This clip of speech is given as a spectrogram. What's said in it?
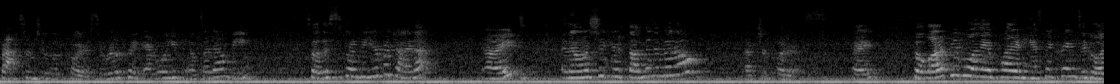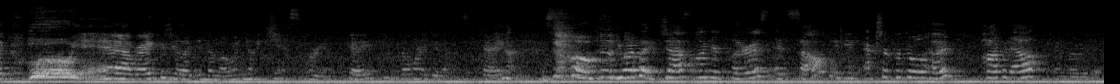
faster into the clitoris so really quick everyone give me upside down B. so this is going to be your vagina all right? And then I want you to stick your thumb in the middle. That's your clitoris okay? So a lot of people when they apply enhancement creams they go like oh yeah right? Because you're like in the moment you're like yes hurry up okay? You don't want to do that okay? So you want to put just on your clitoris itself. If you have extra clitoral hood, pop it out and rub it in.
